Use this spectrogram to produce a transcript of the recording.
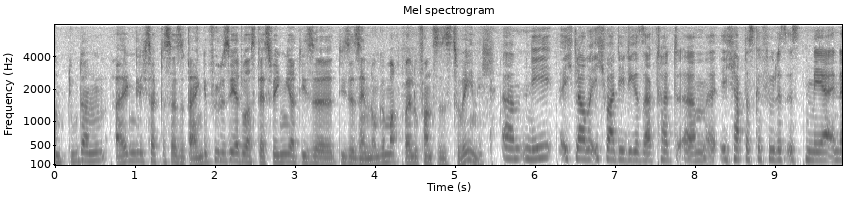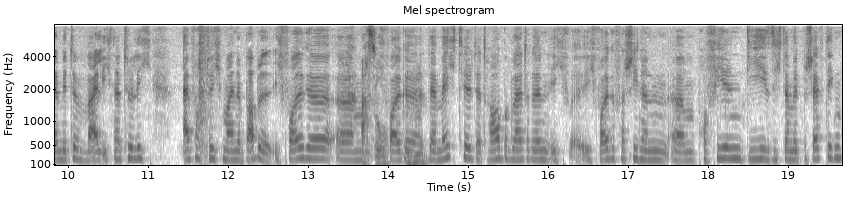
und du dann eigentlich sagtest, also dein Gefühl ist eher, du hast deswegen ja diese, diese Sendung gemacht, weil du fandest, es ist zu wenig. Ähm, nee, ich glaube, ich war die, die gesagt hat, ähm, ich habe das Gefühl, es ist mehr in der Mitte, weil ich natürlich einfach durch meine Bubble. Ich folge, ähm, so. ich folge mhm. der Mechthild, der Trauerbegleiterin. Ich, ich folge verschiedenen ähm, Profilen, die sich damit beschäftigen.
